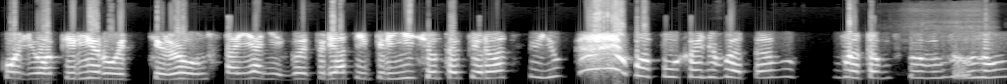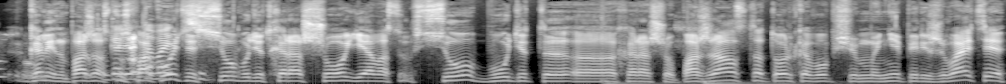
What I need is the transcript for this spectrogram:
Колю оперирует в тяжелом состоянии, говорит, вряд ли перенесет операцию. Опухоль в этом в этом... Ну... Галина, пожалуйста, Галина, успокойтесь, давайте... все будет хорошо, я вас... Все будет э, хорошо. Пожалуйста, только, в общем, не переживайте.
